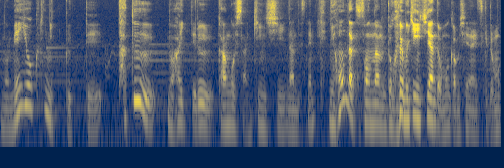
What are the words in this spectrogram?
その名誉クリニックってタトゥーの入ってる看護師さん禁止なんですね。日本だとそんなのどこでも禁止なんて思うかもしれないですけども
